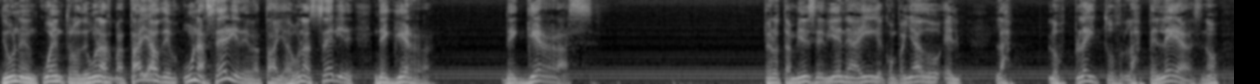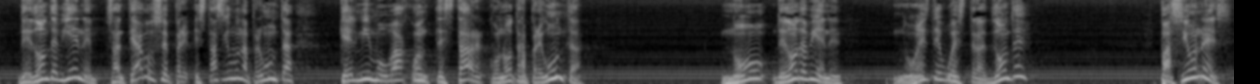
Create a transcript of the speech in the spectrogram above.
de un encuentro, de unas batallas, de una serie de batallas, una serie de guerra, de guerras. Pero también se viene ahí acompañado el, los pleitos, las peleas, ¿no? ¿De dónde vienen? Santiago se está haciendo una pregunta que él mismo va a contestar con otra pregunta. No, ¿de dónde vienen? No es de vuestra, ¿dónde? Pasiones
